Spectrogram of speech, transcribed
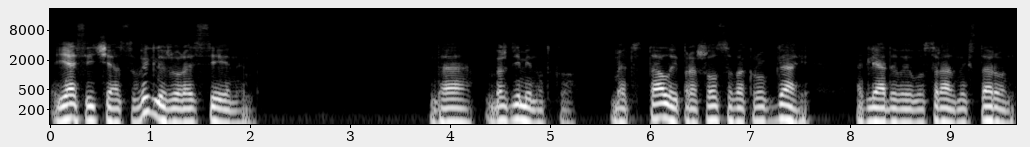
Я сейчас выгляжу рассеянным. Да, подожди минутку. Мэтт встал и прошелся вокруг Гарри, оглядывая его с разных сторон.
